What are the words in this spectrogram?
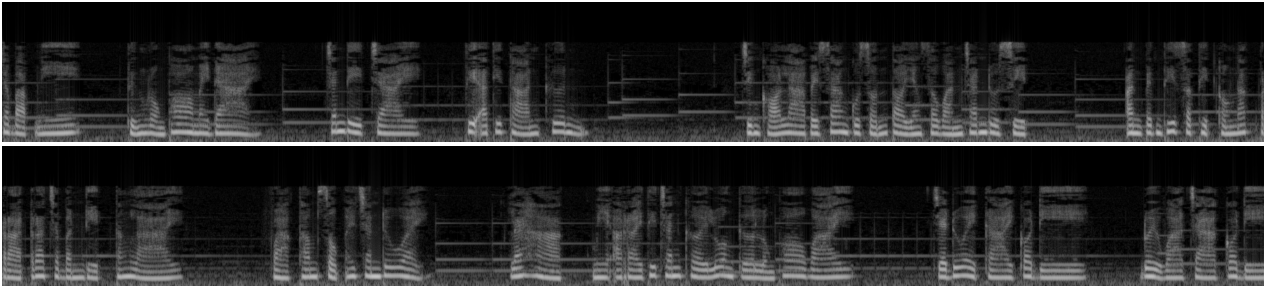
ฉบับนี้ ถึงหลวงพ่อไม่ได้ ฉันดีใจที่อธิษฐานขึ้น จึงขอลาไปสร้างกุศลต่อยังสวรรค์ชั้นดุสิตอันเป็นที่สถิตของนักปราชญ์ราชบัณฑิตทั้งหลาย ฝากทำศพให้ฉันด้วย และหากมีอะไรที่ฉันเคยล่วงเกินหลวงพ่อไว้ จะด้วยกายก็ดี ด้วยวาจาก็ดี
